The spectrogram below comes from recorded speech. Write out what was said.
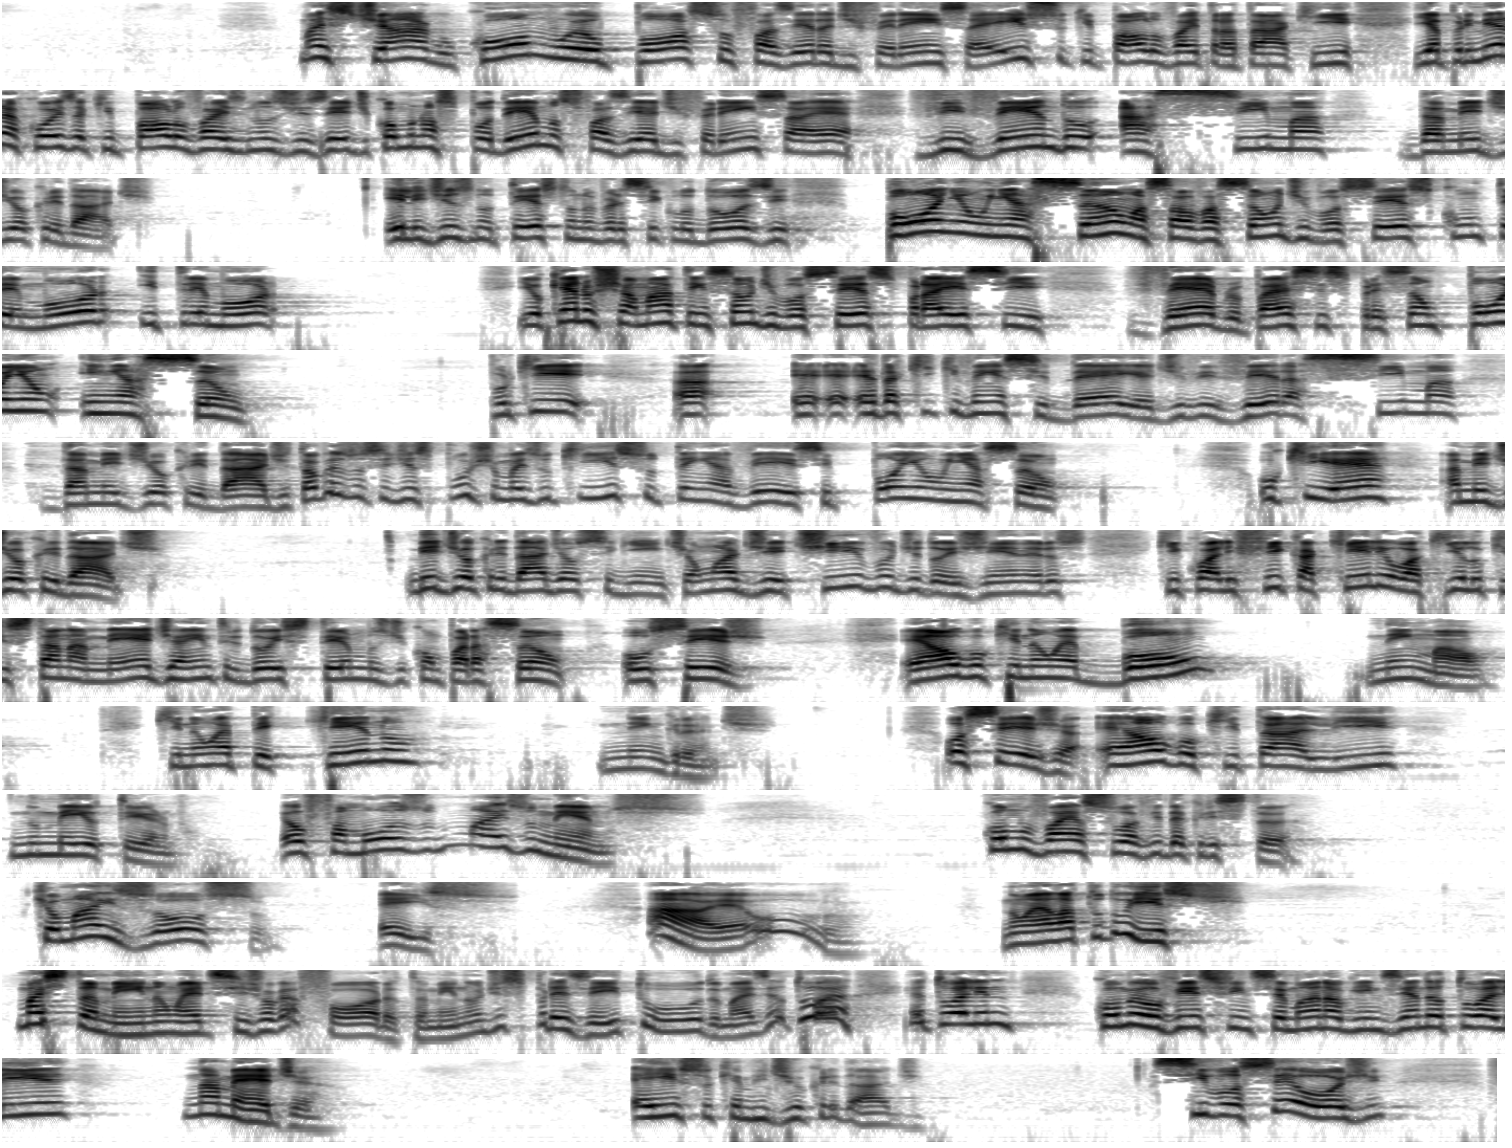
Mas, Tiago, como eu posso fazer a diferença? É isso que Paulo vai tratar aqui. E a primeira coisa que Paulo vai nos dizer de como nós podemos fazer a diferença é vivendo acima da mediocridade. Ele diz no texto, no versículo 12: ponham em ação a salvação de vocês com temor e tremor. E eu quero chamar a atenção de vocês para esse verbo, para essa expressão, ponham em ação. Porque ah, é, é, é daqui que vem essa ideia de viver acima da mediocridade. Talvez você diz, puxa, mas o que isso tem a ver, esse ponham em ação? O que é a mediocridade? Mediocridade é o seguinte: é um adjetivo de dois gêneros que qualifica aquele ou aquilo que está na média entre dois termos de comparação. Ou seja, é algo que não é bom nem mal, que não é pequeno nem grande. Ou seja, é algo que está ali no meio termo. É o famoso mais ou menos. Como vai a sua vida cristã? O que eu mais ouço é isso. Ah, o. Não é lá tudo isso. Mas também não é de se jogar fora. Eu também não desprezei tudo. Mas eu tô, eu tô ali. Como eu vi esse fim de semana alguém dizendo, eu tô ali na média. É isso que é mediocridade. Se você hoje,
